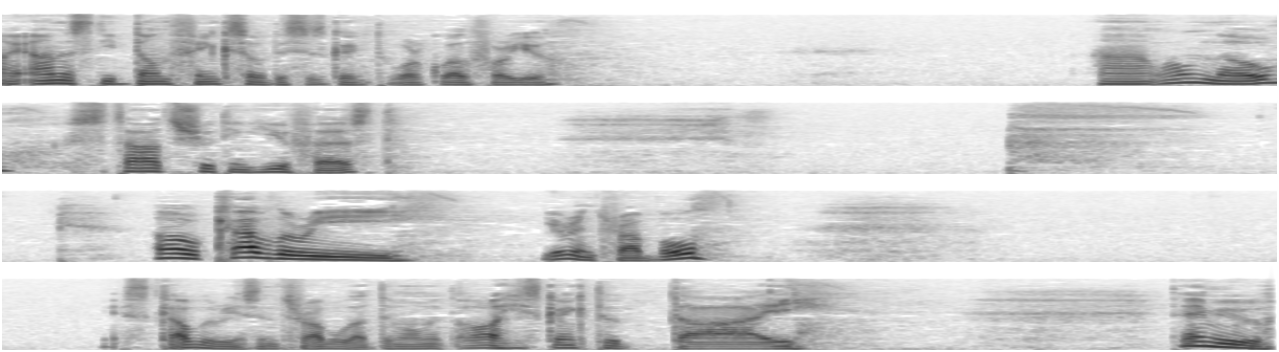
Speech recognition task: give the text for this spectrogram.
I honestly don't think so this is going to work well for you. Uh, well, no. Start shooting you first. Oh, cavalry! You're in trouble. Yes, cavalry is in trouble at the moment. Oh, he's going to die. Damn you.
